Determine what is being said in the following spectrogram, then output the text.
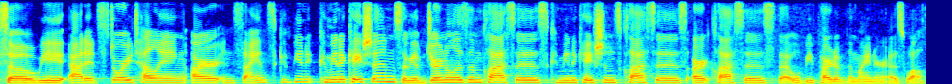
So we added storytelling, art, and science communi communication. So we have journalism classes, communications classes, art classes that will be part of the minor as well.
